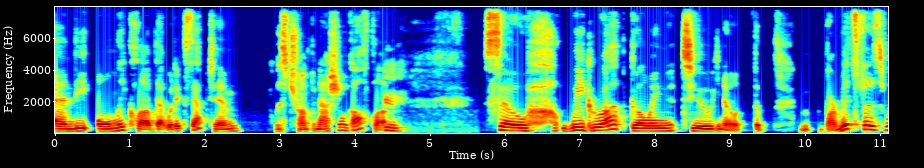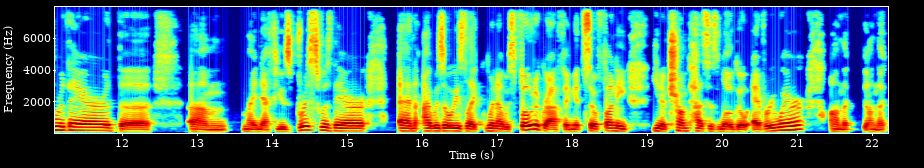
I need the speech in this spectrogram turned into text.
And the only club that would accept him was Trump National Golf Club. Mm. So we grew up going to, you know, the bar mitzvahs were there, the um, my nephew's bris was there, And I was always like, when I was photographing, it's so funny. You know, Trump has his logo everywhere on the on the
